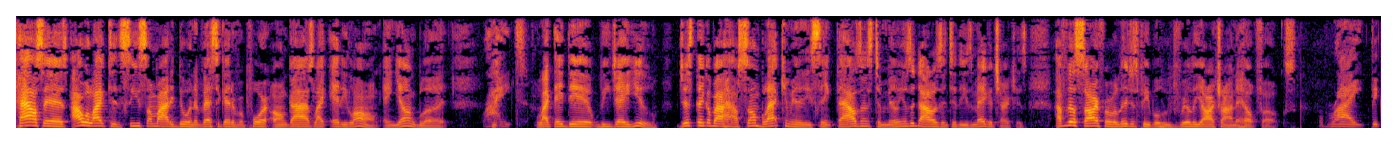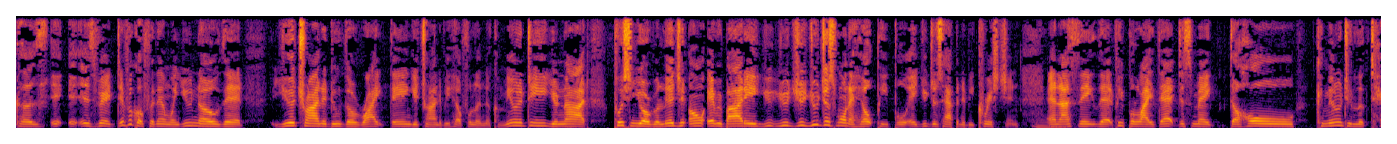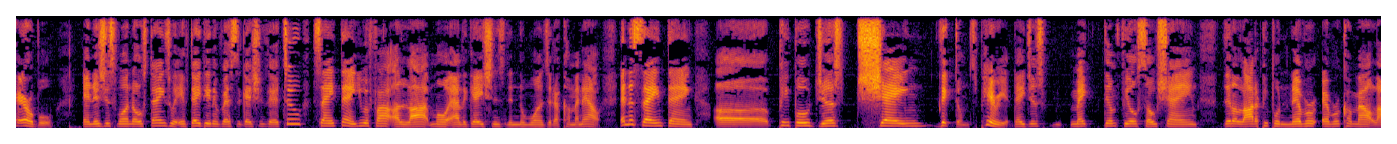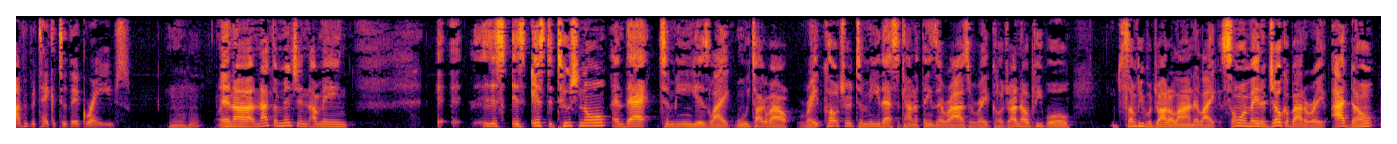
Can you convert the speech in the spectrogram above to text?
Kyle says, I would like to see somebody do an investigative report on guys like Eddie Long and Youngblood Right. like they did BJU. Just think about how some black communities sink thousands to millions of dollars into these mega churches. I feel sorry for religious people who really are trying to help folks. Right, because it, it- it's very difficult for them when you know that you're trying to do the right thing, you're trying to be helpful in the community, you're not pushing your religion on everybody. You you you, you just want to help people, and you just happen to be Christian. And I think that people like that just make the whole community look terrible. And it's just one of those things where if they did investigations there too, same thing. You would find a lot more allegations than the ones that are coming out. And the same thing, uh, people just shame victims, period. They just make them feel so shame that a lot of people never ever come out. A lot of people take it to their graves. And, uh, not to mention, I mean, it- it- it's, it's institutional and that to me is like, when we talk about rape culture, to me, that's the kind of things that rise to rape culture. I know people, some people draw the line. They're like, someone made a joke about a rape. I don't.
